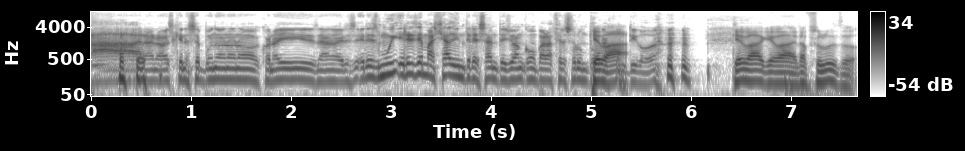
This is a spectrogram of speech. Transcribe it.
Ah, no, no, es que no sé, no, no, no, con hoy, no, no, eres, eres muy, eres demasiado interesante, Joan, como para hacer solo un ¿Qué podcast va? contigo. ¿Qué va, qué va? En absoluto.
